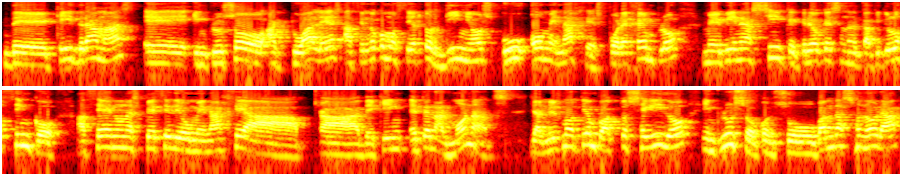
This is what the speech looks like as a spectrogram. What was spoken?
de K-dramas, eh, incluso actuales, haciendo como ciertos guiños u homenajes. Por ejemplo, me viene así, que creo que es en el capítulo 5, hacen una especie de homenaje a, a The King Eternal Monarchs. Y al mismo tiempo, acto seguido, incluso con su banda sonora,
